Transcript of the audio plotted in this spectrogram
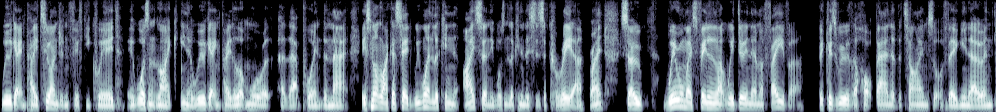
we were getting paid 250 quid. It wasn't like, you know, we were getting paid a lot more at, at, that point than that. It's not like I said, we weren't looking, I certainly wasn't looking at this as a career, right? So we're almost feeling like we're doing them a favor because we were the hot band at the time, sort of thing, you know. And,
